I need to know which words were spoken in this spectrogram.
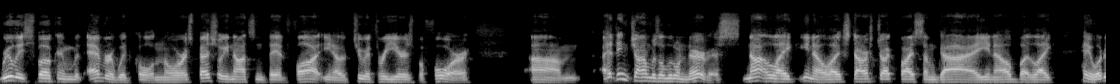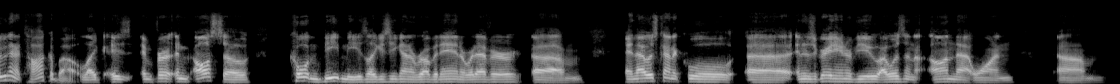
really spoken with ever with Colton or especially not since they had fought, you know, two or three years before. Um, I think John was a little nervous, not like you know, like starstruck by some guy, you know, but like, hey, what are we going to talk about? Like, is and for and also Colton beat me. He's like, is he going to rub it in or whatever? Um, and that was kind of cool. Uh, and it was a great interview. I wasn't on that one. Um,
